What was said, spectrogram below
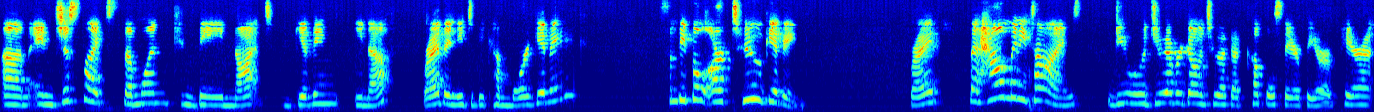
Um, and just like someone can be not giving enough right? They need to become more giving. Some people are too giving, right? But how many times do you would you ever go into like a couples therapy or a parent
